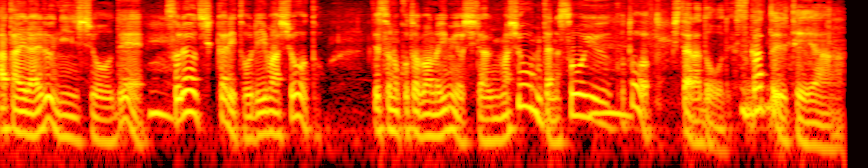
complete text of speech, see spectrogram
与えられる認証でうん。それをしっかり取りましょうとでその言葉の意味を調べましょうみたいなそういうことをしたらどうですか？という提案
